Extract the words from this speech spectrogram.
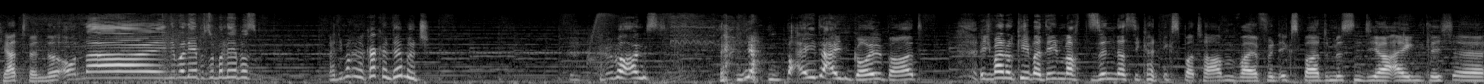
Kehrtwende. Oh nein! Überlebe es, überlebe es! Ja, die machen ja gar keinen Damage. Ich habe immer Angst. die haben beide ein Golbart. Ich meine, okay, bei denen macht Sinn, dass sie kein X-Bart haben, weil für ein X-Bart müssen die ja eigentlich äh,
